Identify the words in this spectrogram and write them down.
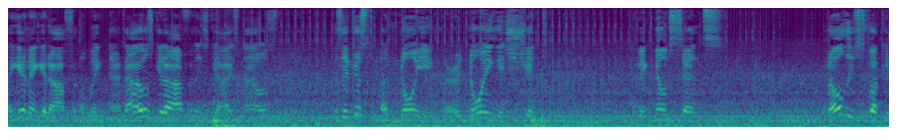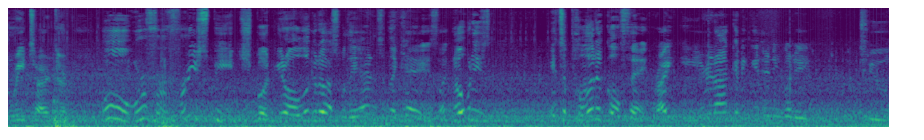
again, I get off on the Wignuts. I always get off on these guys now because they're just annoying. They're annoying as shit. They make no sense. And all these fucking retards are, oh, we're for free speech, but you know, look at us with the N's and the K's. Like nobody's. It's a political thing, right? You're not going to get anybody to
